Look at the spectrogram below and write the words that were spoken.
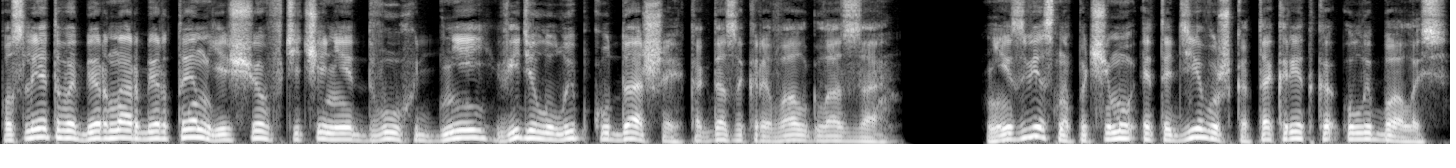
После этого Бернар Бертен еще в течение двух дней видел улыбку Даши, когда закрывал глаза. Неизвестно, почему эта девушка так редко улыбалась,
